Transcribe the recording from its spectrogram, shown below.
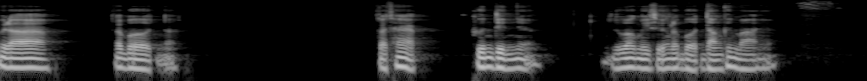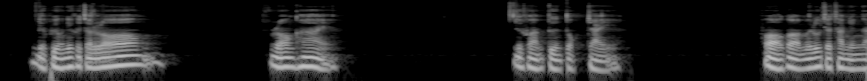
เวลาระเบิดนะกระแทกพื้นดินเนี่ย หรือว่ามีเสียงระเบิดดังขึ้นมาเนี่ยเด็กเพียงนี้ก็จะร้อง ร้องไห้ ด้วยความตื่นตกใจ พ่อก็ไม่รู้จะทำยังไง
